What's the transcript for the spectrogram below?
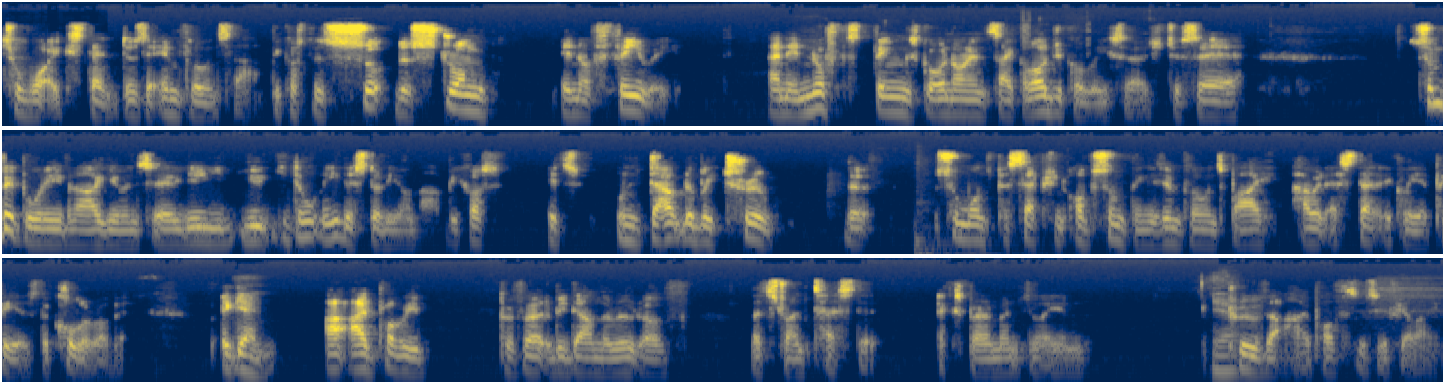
to what extent does it influence that? Because there's so, there's strong enough theory and enough things going on in psychological research to say some people would even argue and say you, you, you don't need a study on that because it's undoubtedly true that someone's perception of something is influenced by how it aesthetically appears, the color of it. Again, mm. I, would probably prefer to be down the route of let's try and test it experimentally and yeah. prove that hypothesis, if you like.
